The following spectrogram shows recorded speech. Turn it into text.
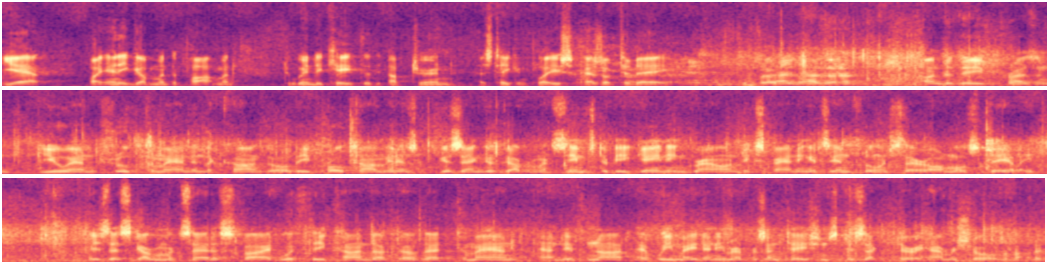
yet by any government department to indicate that the upturn has taken place as of today. Mr. President, under the present UN troop command in the Congo, the pro-communist Gizenga government seems to be gaining ground, expanding its influence there almost daily. Is this government satisfied with the conduct of that command? And if not, have we made any representations to Secretary Hammarskjöld about it?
